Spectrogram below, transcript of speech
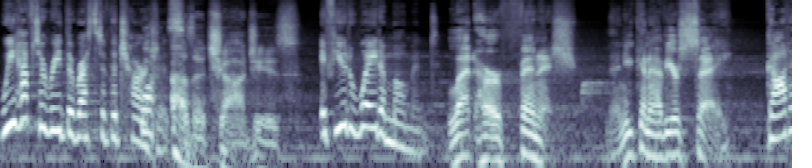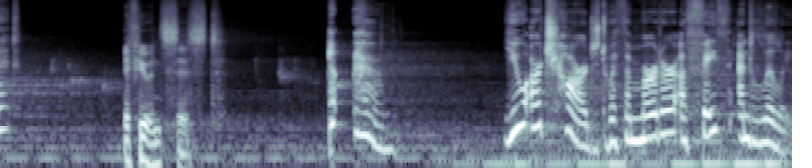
We have to read the rest of the charges. What other charges? If you'd wait a moment. Let her finish. Then you can have your say. Got it? If you insist. You are charged with the murder of Faith and Lily,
